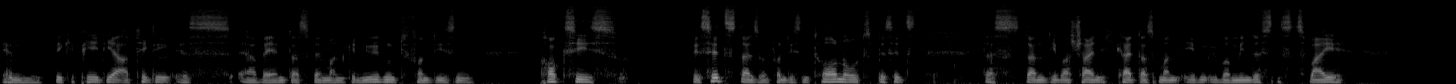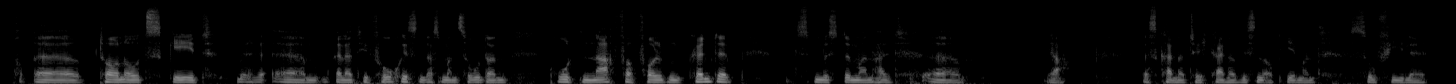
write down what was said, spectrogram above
Im Wikipedia-Artikel ist erwähnt, dass wenn man genügend von diesen Proxys besitzt, also von diesen Tor-Nodes besitzt, dass dann die Wahrscheinlichkeit, dass man eben über mindestens zwei äh, Tor-Nodes geht, äh, relativ hoch ist und dass man so dann Routen nachverfolgen könnte. Das müsste man halt, äh, ja, das kann natürlich keiner wissen, ob jemand so viele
